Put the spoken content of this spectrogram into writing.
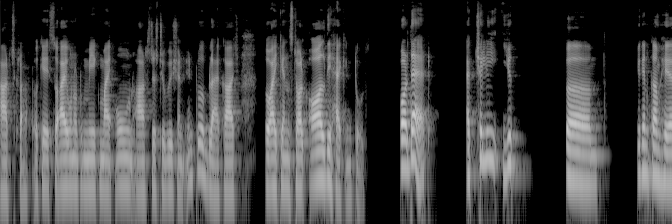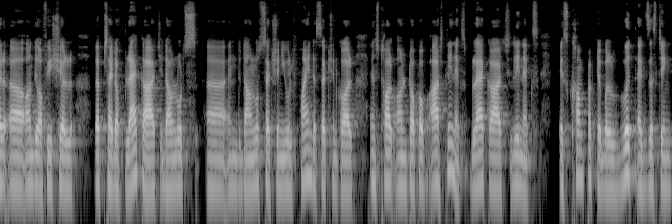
Archcraft. Okay, so I wanted to make my own Arch distribution into a black Arch so I can install all the hacking tools. For that, actually, you um, you can come here uh, on the official website of black arch downloads uh, in the download section you will find a section called install on top of arch linux. Black arch linux is compatible with existing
